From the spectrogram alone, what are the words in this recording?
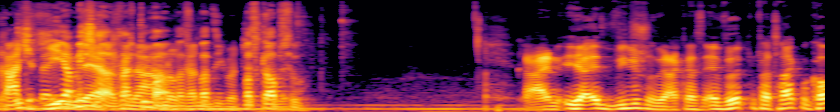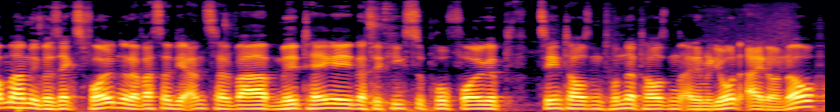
rate Ich, ich ja, jedem, Micha, sag du mal, Ahnung was, was, was glaubst du? Nein, ja, wie du schon gesagt hast, er wird einen Vertrag bekommen haben über sechs Folgen oder was da die Anzahl war, mit, hey, dafür kriegst du pro Folge 10.000, 100.000, eine Million, I don't know.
